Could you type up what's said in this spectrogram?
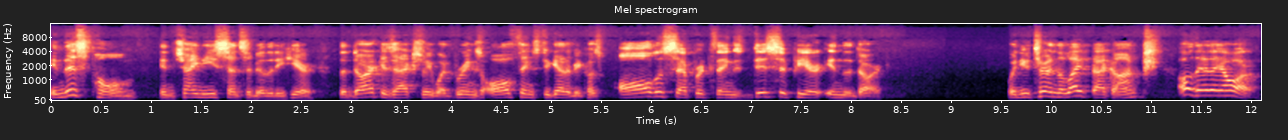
In this poem, in Chinese sensibility here, the dark is actually what brings all things together because all the separate things disappear in the dark. When you turn the light back on, oh, there they are.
